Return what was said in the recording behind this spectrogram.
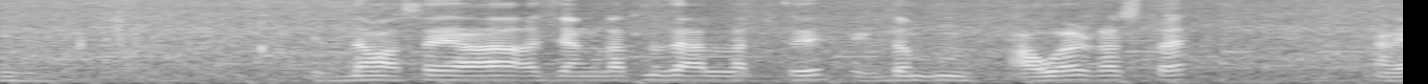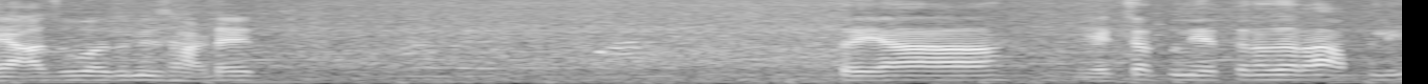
एकदम असं या जंगलातनं जायला लागते एकदम आवड रस्ता आहे. आणि आजूबाजूने झाडं आहेत. तर या याच्यातून येताना जरा आपली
